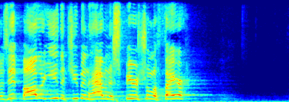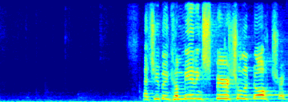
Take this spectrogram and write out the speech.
Does it bother you that you've been having a spiritual affair? That you've been committing spiritual adultery?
